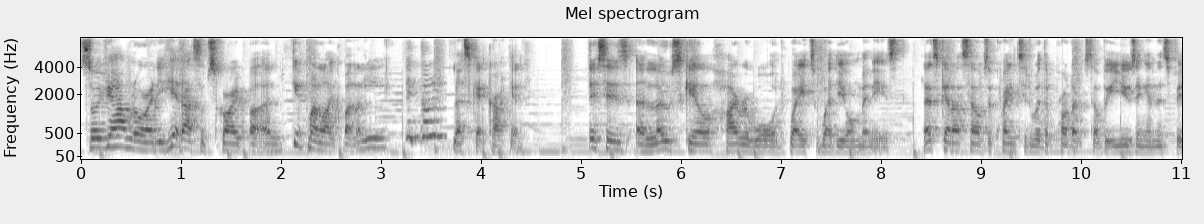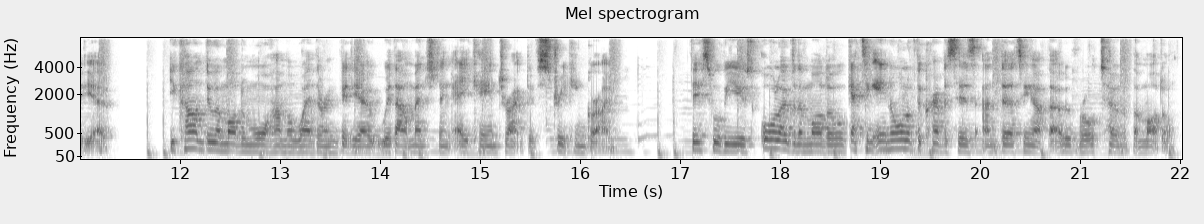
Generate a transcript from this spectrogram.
So if you haven't already, hit that subscribe button, give my like button a little tickle. Let's get cracking. This is a low skill, high reward way to weather your minis. Let's get ourselves acquainted with the products I'll be using in this video. You can't do a modern Warhammer weathering video without mentioning AK Interactive Streaking Grime. This will be used all over the model, getting in all of the crevices and dirtying up the overall tone of the model.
